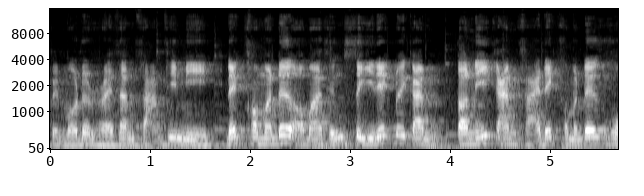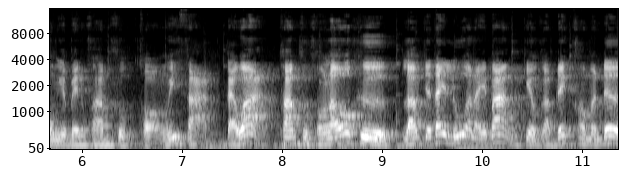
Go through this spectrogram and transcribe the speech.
เป็น Modern Horizon 3 ที่มีเด็ก Commander ออกมาถึง 4 เด็กด้วยกัน ตอนนี้การขายเด็ก Commander ก็คงจะเป็นความสุขของวิสาทแต่ว่าความสุขของเราก็คือ เราจะได้รู้อะไรบ้างเกี่ยวกับเด็ก Commander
